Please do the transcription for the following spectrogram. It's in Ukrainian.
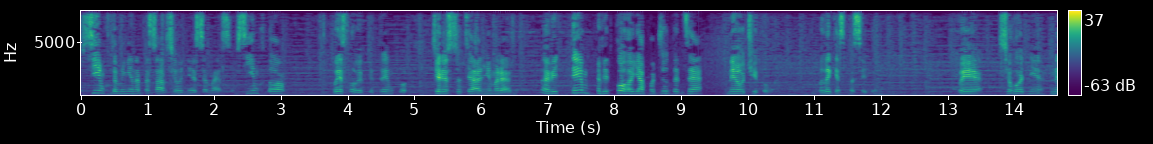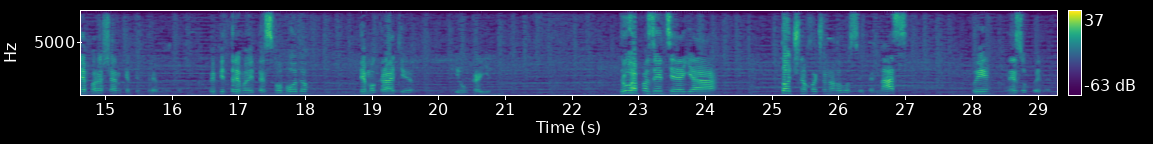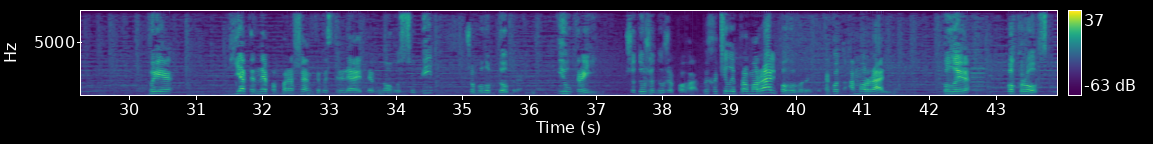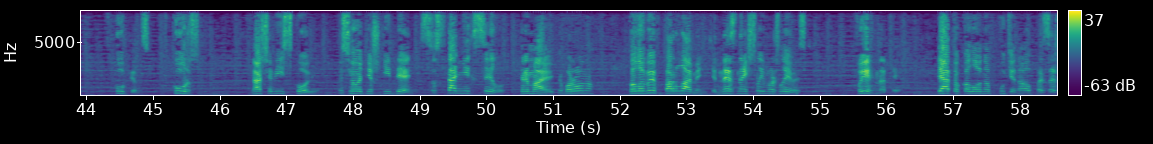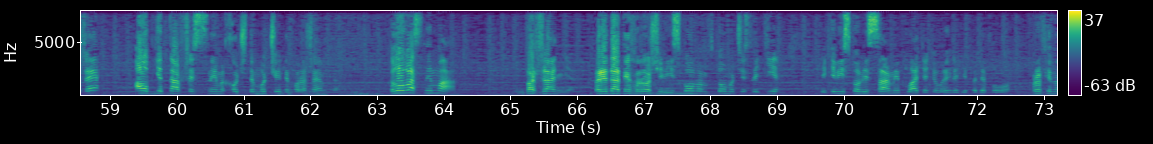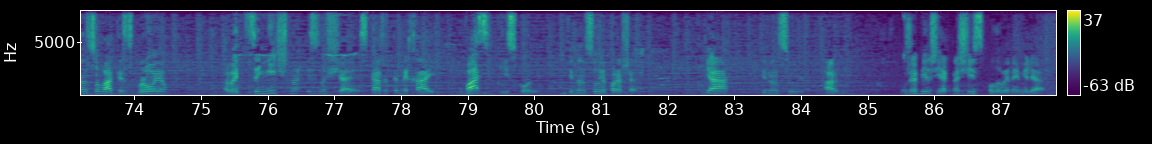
всім, хто мені написав сьогодні смс, всім, хто висловив підтримку через соціальні мережі, навіть тим, від кого я почути це не очікував. Велике спасибі. Ви сьогодні не Порошенка підтримуєте. Ви підтримуєте свободу, демократію і Україну. Друга позиція, я точно хочу наголосити: нас ви не зупините. Ви б'єте не по Порошенка, ви стріляєте в ногу собі, що було б добре, і Україні, що дуже дуже погано. Ви хотіли про мораль поговорити? Так от аморально, коли в Покровську, в Куп'янську, в Курську наші військові на сьогоднішній день з останніх сил тримають оборону, коли ви в парламенті не знайшли можливості вигнати п'яту колону Путіна ОПЗЖ, а об'єднавшись з ними, хочете мочити Порошенка, коли у вас нема бажання передати гроші військовим, в тому числі ті, які військові самі платять у вигляді ПДФО, профінансувати зброю, а ви цинічно і знущаєтесь, кажете, нехай вас, військові, фінансує Порошенко. Я фінансую армію. Вже більше як на 6,5 мільярдів.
